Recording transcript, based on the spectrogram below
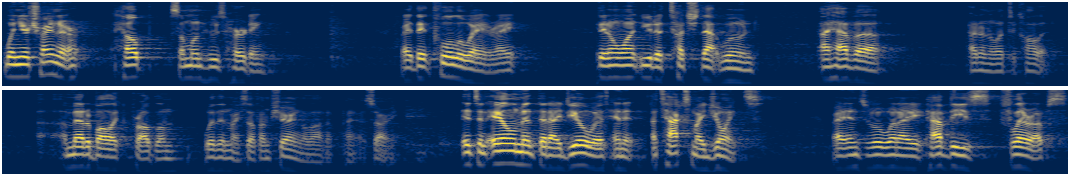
when you're trying to help someone who's hurting right? They pull away, right? They don't want you to touch that wound. I have a, I don't know what to call it, a metabolic problem within myself. I'm sharing a lot of, uh, sorry. It's an ailment that I deal with and it attacks my joints, right? And so when I have these flare ups,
